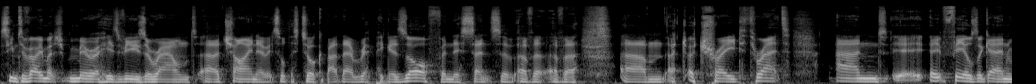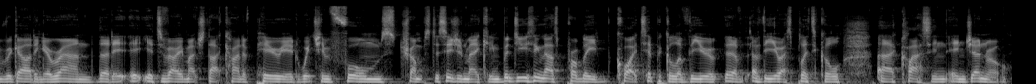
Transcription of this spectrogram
seem to very much mirror his views around uh, China. It's all this talk about their ripping us off and this sense of, of a, of a, um, a, a trade threat and it, it, feels again regarding Iran that it, it's very much that kind of period which informs Trump's decision making. But do you think that's probably quite typical of the of, of the U.S. political uh, class in, in general?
